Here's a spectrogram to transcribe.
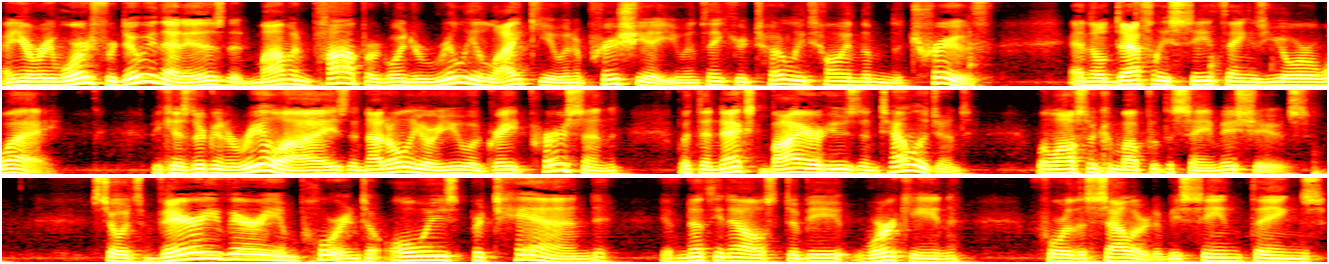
And your reward for doing that is that mom and pop are going to really like you and appreciate you and think you're totally telling them the truth. And they'll definitely see things your way because they're going to realize that not only are you a great person, but the next buyer who's intelligent will also come up with the same issues. So it's very, very important to always pretend, if nothing else, to be working for the seller, to be seeing things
